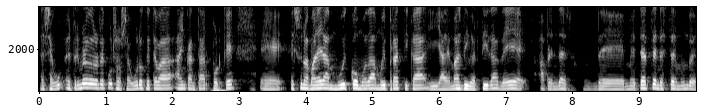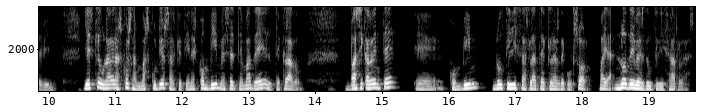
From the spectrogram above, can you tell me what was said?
El, primero de los recursos seguro que te va a encantar porque eh, es una manera muy cómoda, muy práctica y además divertida de aprender, de meterte en este mundo de BIM. Y es que una de las cosas más curiosas que tienes con BIM es el tema del teclado. Básicamente, eh, con BIM no utilizas las teclas de cursor. Vaya, no debes de utilizarlas.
